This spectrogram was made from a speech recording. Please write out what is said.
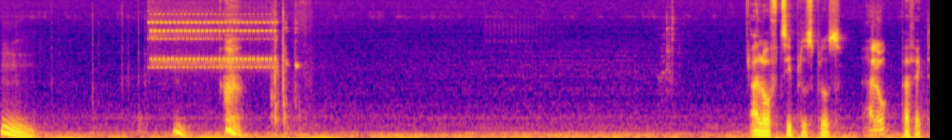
Hm. Hm. I love C++. Hallo? Perfekt.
